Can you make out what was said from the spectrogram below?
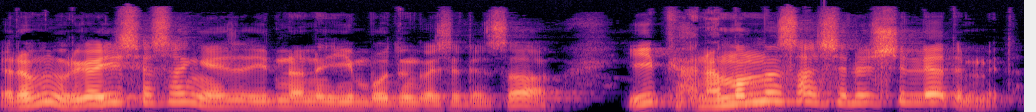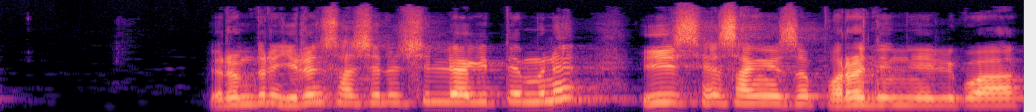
여러분 우리가 이 세상에서 일어나는 이 모든 것에 대해서 이 변함없는 사실을 신뢰해야 됩니다. 여러분들은 이런 사실을 신뢰하기 때문에 이 세상에서 벌어진 일과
